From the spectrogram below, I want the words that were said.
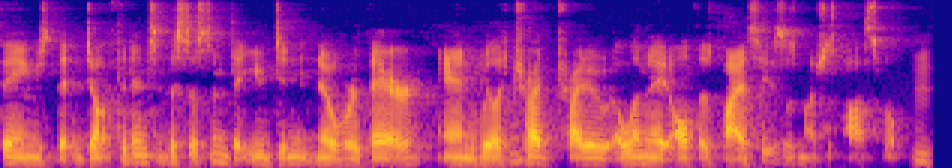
things that don't fit into the system that you didn't know were there. And we'll try to try to eliminate all those biases as much as possible. Mm.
